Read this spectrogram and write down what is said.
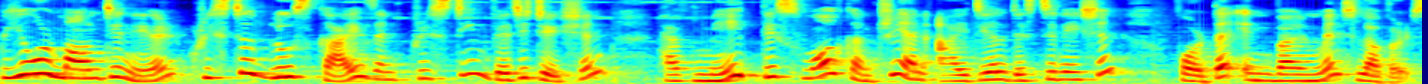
Pure mountain air, crystal blue skies, and pristine vegetation have made this small country an ideal destination for the environment lovers.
